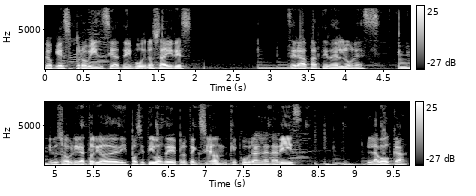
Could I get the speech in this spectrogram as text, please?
lo que es provincia de Buenos Aires, será a partir del lunes. El uso obligatorio de dispositivos de protección que cubran la nariz, la boca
